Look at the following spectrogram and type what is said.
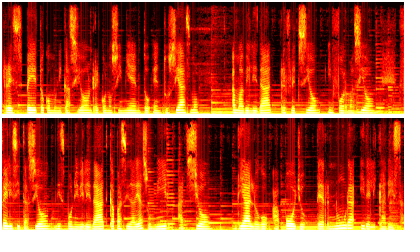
respeto, comunicación, reconocimiento, entusiasmo, amabilidad, reflexión, información, felicitación, disponibilidad, capacidad de asumir, acción, diálogo, apoyo, ternura y delicadeza.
